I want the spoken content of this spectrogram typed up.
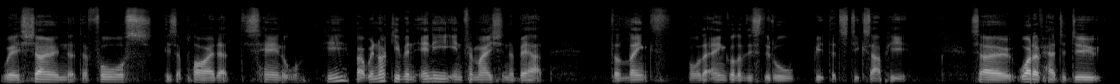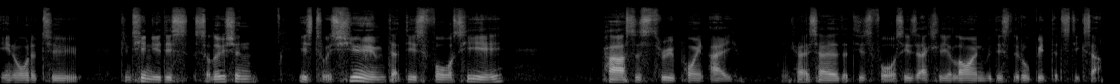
we're shown that the force is applied at this handle here, but we're not given any information about the length or the angle of this little bit that sticks up here. So what I've had to do in order to continue this solution is to assume that this force here passes through point A. Okay, so that this force is actually aligned with this little bit that sticks up,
